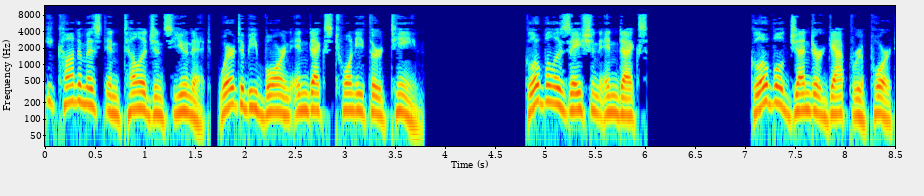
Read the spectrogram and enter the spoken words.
Economist Intelligence Unit, Where to be Born Index 2013 Globalization Index Global Gender Gap Report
